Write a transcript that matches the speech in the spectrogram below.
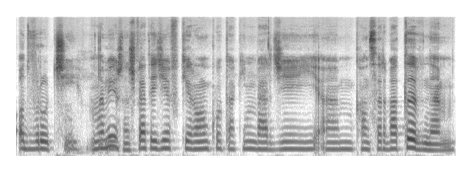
odwróci. No wiesz, no świat idzie w kierunku takim bardziej em, konserwatywnym.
